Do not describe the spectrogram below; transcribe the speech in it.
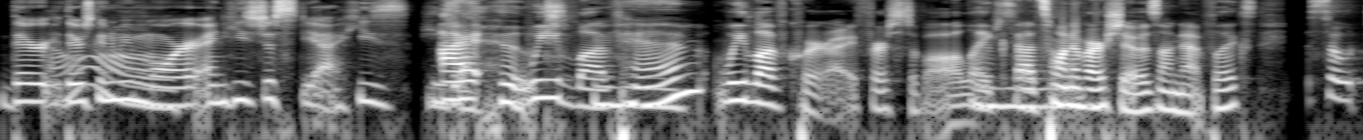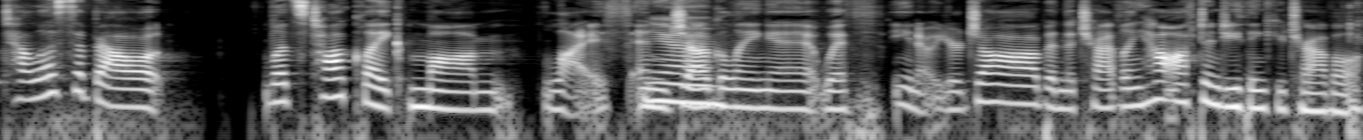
there there's going to be Oh. more, and he's just yeah, he's He's a I, hoot. we love Mhm. him. We love Queer Eye, first of all. Like, They're so that's one of our shows on Netflix. So, tell us about, let's talk like mom life and Yeah. juggling it with, you know, your job and the traveling. How often do you think you travel?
